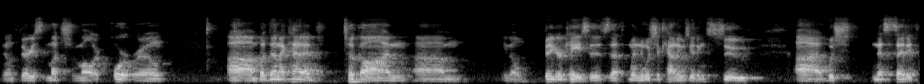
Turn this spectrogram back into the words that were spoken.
You know, it's very much smaller courtroom. Um, but then I kind of took on, um, you know, bigger cases that in which the county was getting sued, uh, which necessitated,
